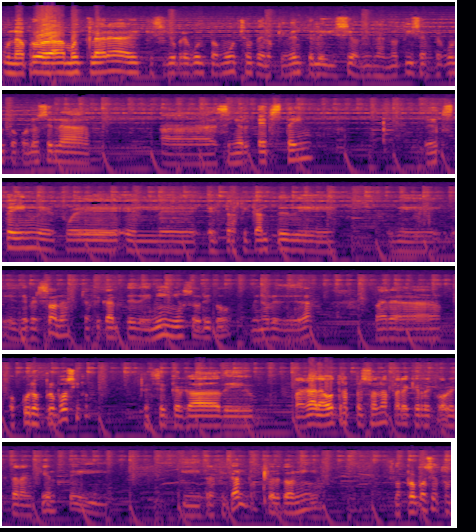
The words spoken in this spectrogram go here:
Una prueba muy clara es que si yo pregunto a muchos de los que ven televisión y las noticias, pregunto, ¿conocen a, al señor Epstein? Epstein eh, fue el, eh, el traficante de, de, personas, traficante de niños sobre todo, menores de edad, para oscuros propósitos. Él se de pagar a otras personas para que recolectaran gente y, traficarlos, sobre todo niños. Los propósitos,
